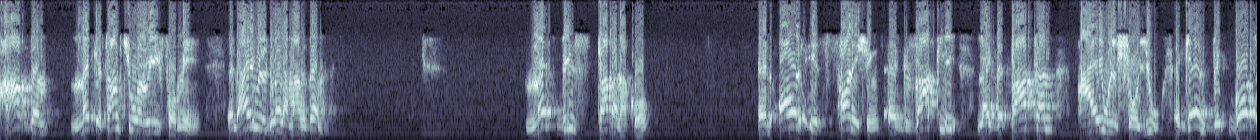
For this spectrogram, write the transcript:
Have them make a sanctuary for me, and I will dwell among them. Make this tabernacle and all its furnishings exactly like the pattern I will show you. Again, the God's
